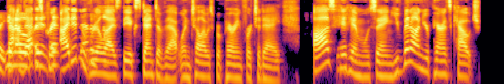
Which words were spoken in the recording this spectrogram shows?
you that, know, that is crazy. I didn't realize the extent of that until I was preparing for today. Oz hit him with saying, "You've been on your parents' couch,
